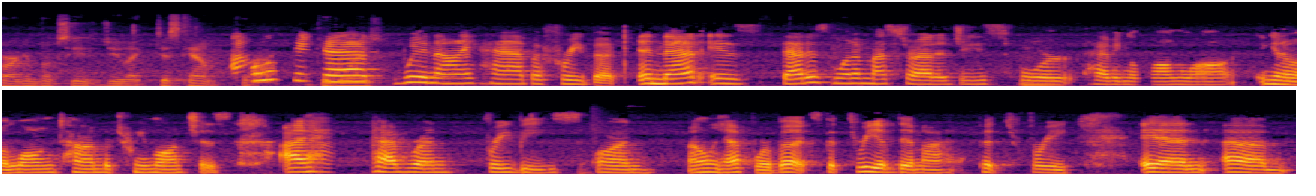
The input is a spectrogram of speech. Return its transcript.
bargain books? You do like discount? I will do giveaways? that when I have a free book, and that is that is one of my strategies for having a long, long, you know, a long time between launches. I have run freebies on. I only have four books, but three of them I put free, and um,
